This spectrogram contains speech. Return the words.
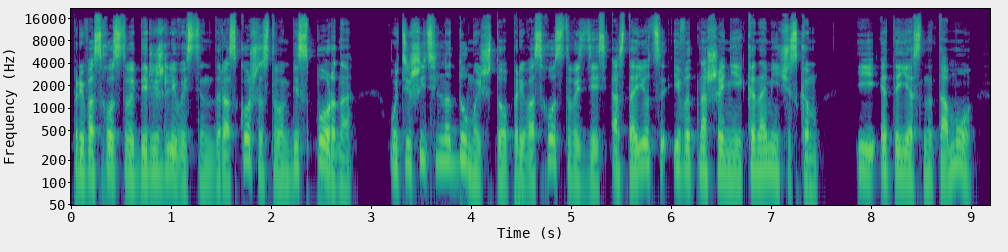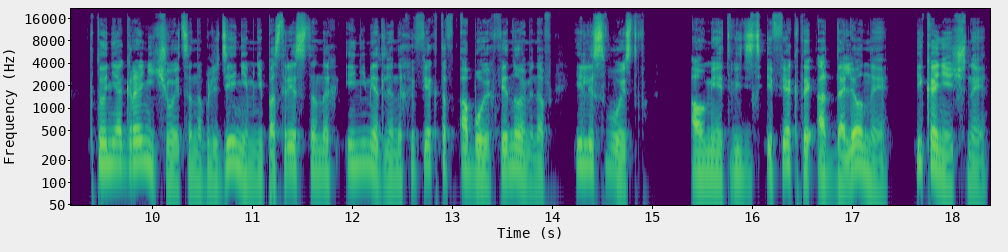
превосходство бережливости над роскошеством бесспорно – Утешительно думать, что превосходство здесь остается и в отношении экономическом, и это ясно тому, кто не ограничивается наблюдением непосредственных и немедленных эффектов обоих феноменов или свойств, а умеет видеть эффекты отдаленные и конечные.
